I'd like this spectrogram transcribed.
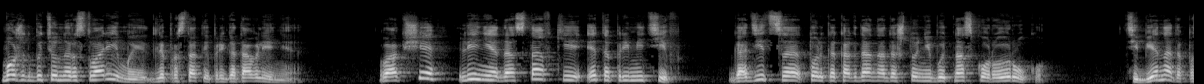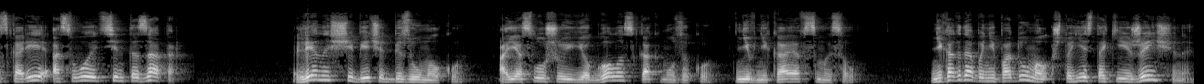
Может быть, он и растворимый для простоты приготовления. Вообще, линия доставки – это примитив – годится только когда надо что-нибудь на скорую руку. Тебе надо поскорее освоить синтезатор. Лена щебечет без умолку, а я слушаю ее голос как музыку, не вникая в смысл. Никогда бы не подумал, что есть такие женщины,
